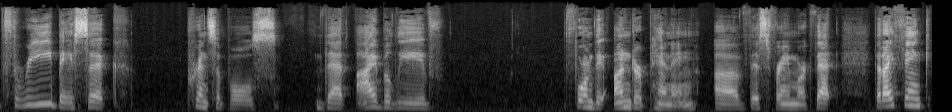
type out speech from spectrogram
three basic principles that I believe form the underpinning of this framework that that I think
